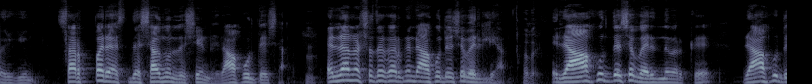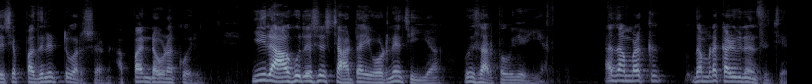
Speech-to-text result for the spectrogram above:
വരികയും സർപ്പരാശി ദശ എന്ന് പറഞ്ഞ ദശയുണ്ട് രാഹുർ ദശ ഉം. എല്ലാ നക്ഷത്രക്കാർക്കും രാഹു ദശ വരില്ല. അതെ. രാഹു ദശ വരുന്നവർക്ക് രാഹു ദശ പതിനെട്ട് വർഷമാണ്. അപ്പ് ആൻഡ് ഡൗൺ ഒക്കെ വരും. ഈ രാഹു ദശ സ്റ്റാർട്ടായി ഉടനെ ചെയ്യുക ഒരു സർപ്പവലി ചെയ്യുക. അത് നമ്മൾക്ക് നമ്മുടെ കഴിവിനനുസരിച്ച്.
